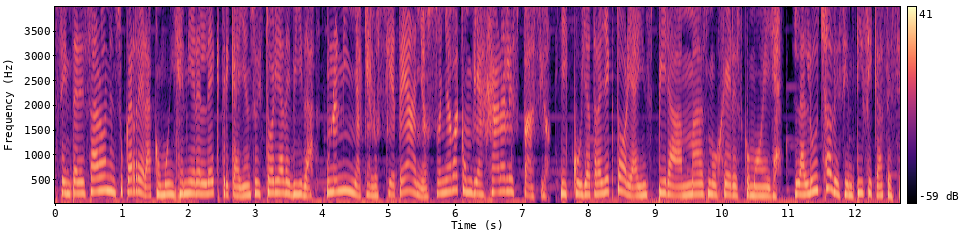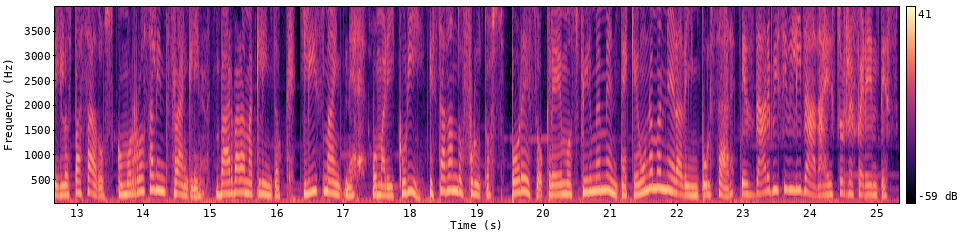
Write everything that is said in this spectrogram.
se interesaron en su carrera como ingeniera eléctrica y en su historia de vida. Una niña que a los 7 años soñaba con viajar al espacio y cuya trayectoria inspira a más mujeres como ella. La lucha de científicas de siglos pasados como Rosalind Franklin, Barbara McClintock, Liz Meitner o Marie Curie está dando frutos. Por eso creemos firmemente que una manera de impulsar es dar visibilidad a estos referentes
